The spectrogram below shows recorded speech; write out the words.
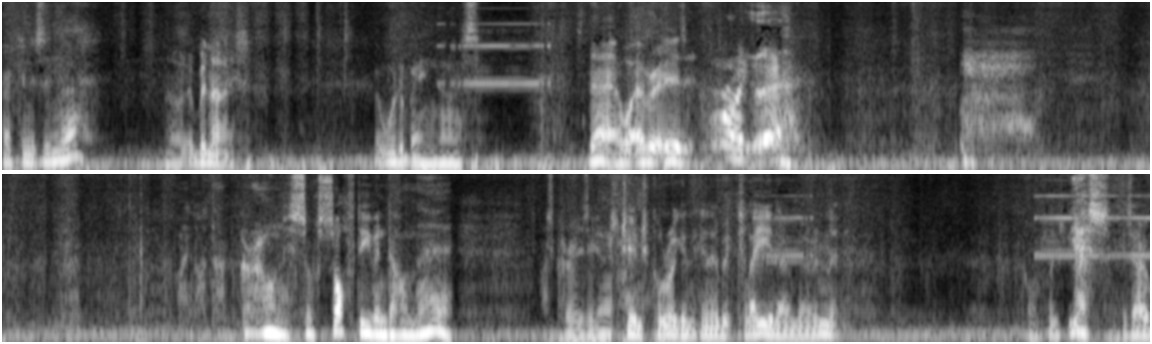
Reckon it's in there? No, it'll be nice. It would have been nice. It's there, whatever it is. It's right there. My god, that ground is so soft even down there. That's crazy, isn't it? It's changed colour again. It's getting a bit clayey down there, isn't it? Come on, please. Yes, it's out.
